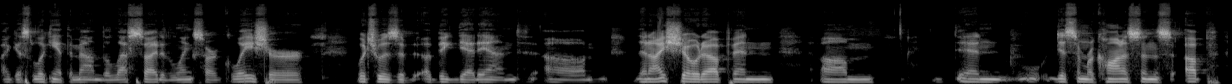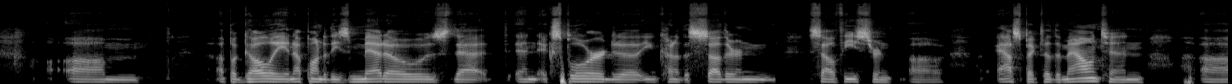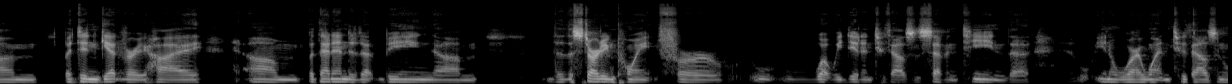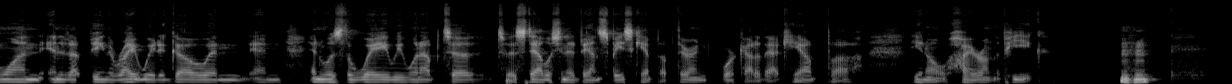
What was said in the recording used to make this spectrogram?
I guess, looking at the mountain, the left side of the Link Sar Glacier, which was a, a big dead end. Um, then I showed up and um, and did some reconnaissance up. Um, up a gully and up onto these meadows that and explored uh, kind of the southern southeastern uh, aspect of the mountain um, but didn't get very high um, but that ended up being um, the, the starting point for what we did in 2017 the you know where I went in 2001 ended up being the right way to go and and and was the way we went up to to establish an advanced space camp up there and work out of that camp uh, you know higher on the peak mm-hmm.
